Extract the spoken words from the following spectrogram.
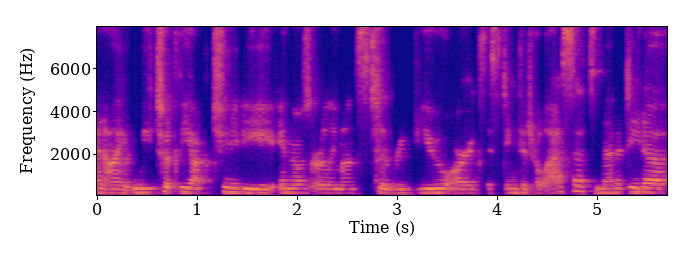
and I, we took the opportunity in those early months to review our existing digital assets, metadata,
